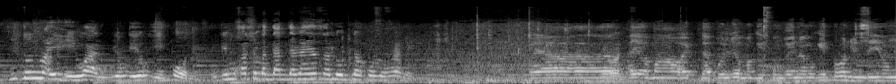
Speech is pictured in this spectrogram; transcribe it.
hindi doon maiiwan yung iyong ipon. Hindi mo kasi madadala yan sa loob ng kulungan eh. Kaya Yun. kayo mga OFW mag-ipon kayo na mag-ipon hindi yung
